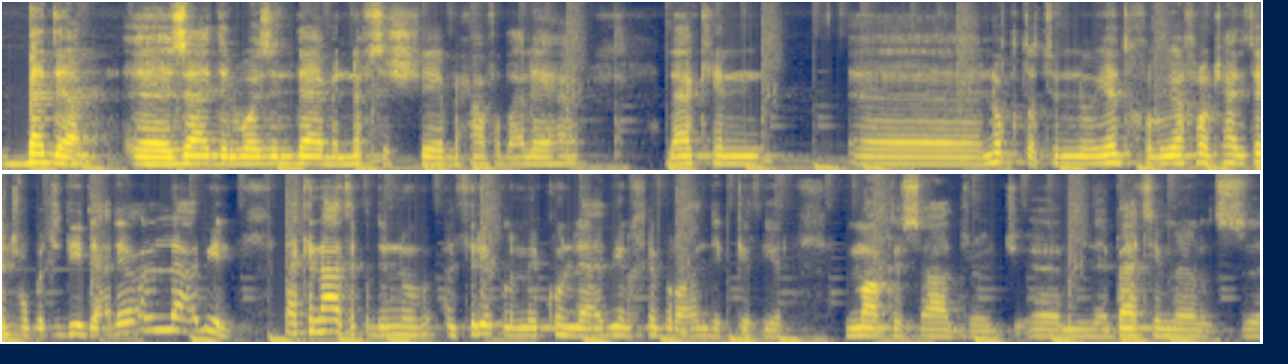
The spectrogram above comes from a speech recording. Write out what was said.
بدأ آه، زائد الوزن دائما نفس الشيء محافظ عليها. لكن آه، نقطة إنه يدخل ويخرج هذه تجربة جديدة عليه وعلى اللاعبين، لكن أعتقد إنه الفريق لما يكون لاعبين خبرة عندك كثير. لاماركوس الدريدج باتي ميلز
